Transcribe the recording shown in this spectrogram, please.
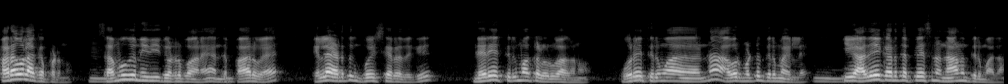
பரவலாக்கப்படணும். சமூக நீதி தொடர்பான அந்த பார்வை எல்லா இடத்துக்கும் போய் சேர்றதுக்கு நிறைய திருமாக்கள் உருவாகணும். ஒரே திருமான்னா அவர் மட்டும் திருமா இல்லை. அதே கருத்தை பேசின நானும் திருமா தான்.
